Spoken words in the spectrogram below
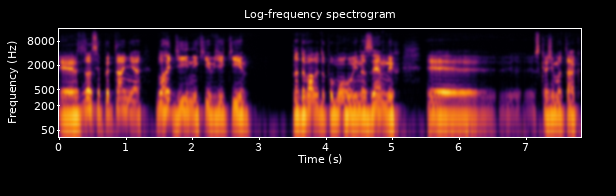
Е, Розглядалися питання благодійників, які надавали допомогу іноземних, е, скажімо так,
